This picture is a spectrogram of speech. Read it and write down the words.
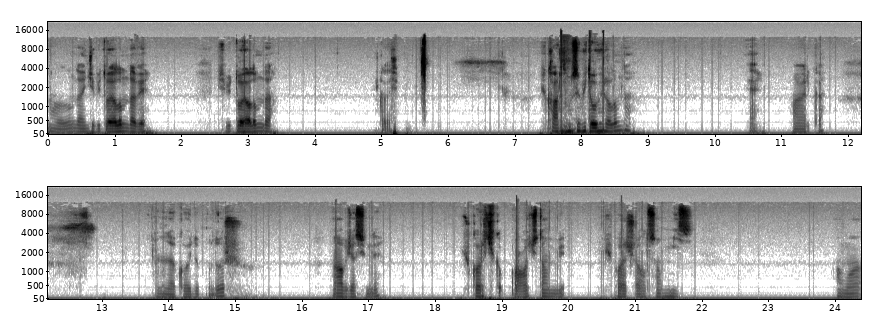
Alalım da önce bir doyalım da bir. Şimdi doyalım da. Arkadaş. Bir karnımızı bir doyuralım da. He, harika. Bunu da koyduk mudur? Ne yapacağız şimdi? Yukarı çıkıp ağaçtan bir, bir parça alsam mis. Ama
